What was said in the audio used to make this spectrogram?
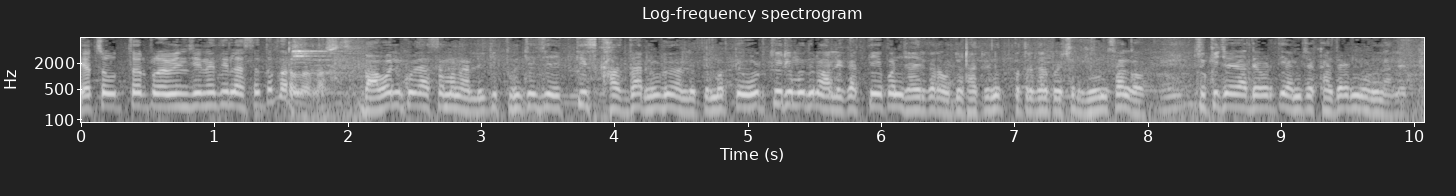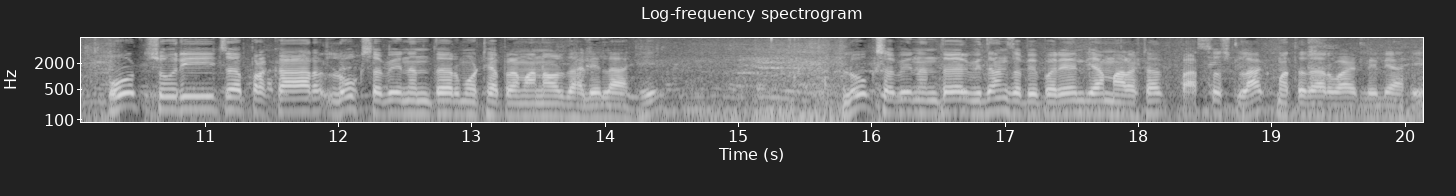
याचं उत्तर प्रवीणजीने दिलं असतं तर बरं झालं असतं बावनकुळे असं म्हणाले की तुमचे जे एकतीस खासदार निवडून आले ते मग ते वोट चोरीमधून आले का? ते पण जाहीर करा. उद्धव ठाकरेंनी पत्रकार परिषद घेऊन सांगावं. चुकीच्या याद्यावरती आमचे खासदार निवडून आले. वोट चोरीचा प्रकार लोकसभेनंतर मोठ्या प्रमाणावर झालेला आहे. लोकसभेनंतर विधानसभेपर्यंत या महाराष्ट्रात पासष्ट लाख मतदार वाढलेले आहे.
